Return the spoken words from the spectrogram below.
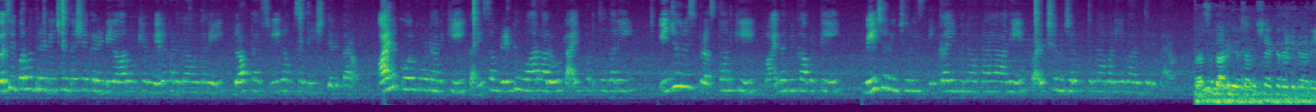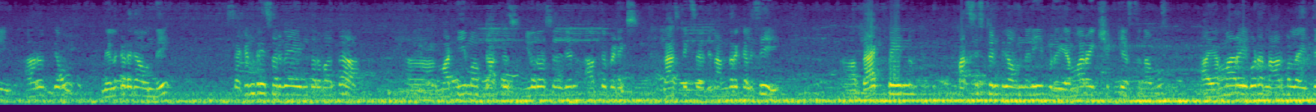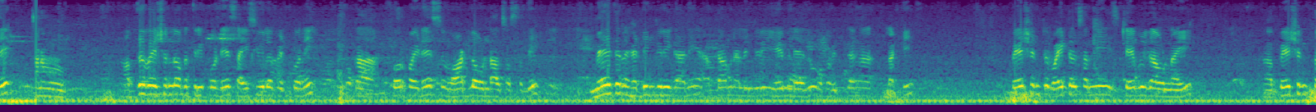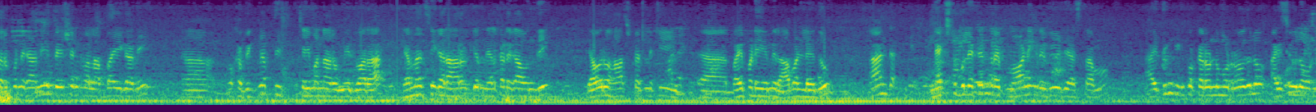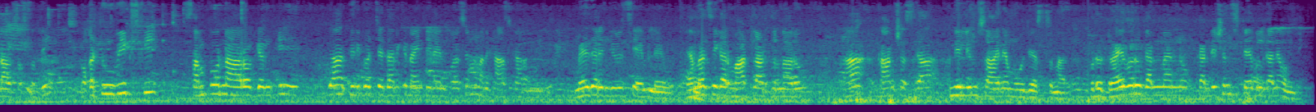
MLC Parvathireddy Chandrasekhar Reddy ఆరోగ్యం నిలకడగా ఉందని డాక్టర్ శ్రీరామ్ సతీష్ తెలిపారు. ఆయన కోలుకోవడానికి కనీసం రెండు వారాలు టైం పడుతుందని ఇంజురీస్ ప్రస్తుతానికి మైనర్వి కాబట్టి మేజర్ ఇంజురీస్ ఇంకా ఏమైనా ఉన్నాయా అని పరీక్షలు జరుపుతున్నామని వారు తెలిపారు. ప్రస్తుతానికి చంద్రశేఖర్ రెడ్డి గారి ఆరోగ్యం నిలకడగా ఉంది. సెకండరీ సర్వే అయిన తర్వాత మా team of doctors neuro surgeon orthopaedics plastic surgeon అందరూ కలిసి బ్యాక్ పెయిన్ పర్సిస్టెంట్గా ఉందని ఇప్పుడు ఎంఆర్ఐకి షిఫ్ట్ చేస్తున్నాము. ఆ ఎంఆర్ఐ కూడా నార్మల్ అయితే మనము అబ్జర్వేషన్లో ఒక త్రీ ఫోర్ డేస్ ఐసీయూలో పెట్టుకొని ఒక ఫోర్ ఫైవ్ డేస్ వార్డ్లో ఉండాల్సి వస్తుంది. మేజర్ హెడ్ ఇంజరీ కానీ అబ్డామినల్ ఇంజరీ ఏమి లేదు. ఒక విధంగా లక్కీ పేషెంట్ వైటల్స్ అన్నీ స్టేబుల్గా ఉన్నాయి. పేషెంట్ తరపున కానీ పేషెంట్ వాళ్ళ అబ్బాయి కానీ ఒక విజ్ఞప్తి చేయమన్నారు మీ ద్వారా. ఎమ్మెల్సీ గారి ఆరోగ్యం నిలకడగా ఉంది. ఎవరు హాస్పిటల్కి భయపడి ఏమీ రాబడలేదు అండ్ నెక్స్ట్ బులెటిన్ రేపు మార్నింగ్ రివ్యూ చేస్తాము. ఐ థింక్ ఇంకొక రెండు మూడు రోజులు ఐసీయూలో ఉండాల్సి వస్తుంది. ఒక టూ వీక్స్కి సంపూర్ణ ఆరోగ్యంకి తిరిగి వచ్చేదానికి నైన్టీ నైన్ పర్సెంట్ మనకి ఆస్కారం ఉంది. మేజర్ ఇంజురీస్ ఏమి లేవు. ఎమ్మెల్సీ గారు మాట్లాడుతున్నారు. కాన్షియస్గా అన్ని లిమ్స్ ఆయనే మూవ్ చేస్తున్నారు. ఇప్పుడు driver gun man condition stable గానే ఉంది.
